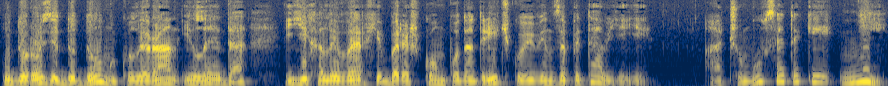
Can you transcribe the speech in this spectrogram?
у дорозі додому, коли ран і леда їхали верхи бережком понад річкою, він запитав її, а чому все-таки ні?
